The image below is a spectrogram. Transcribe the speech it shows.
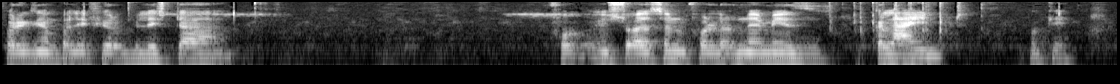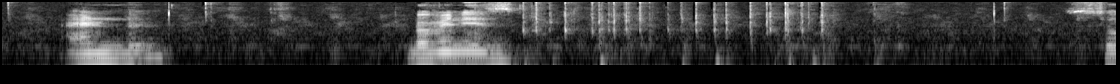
for example if your blista for installation folder name is client okay and domain is so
